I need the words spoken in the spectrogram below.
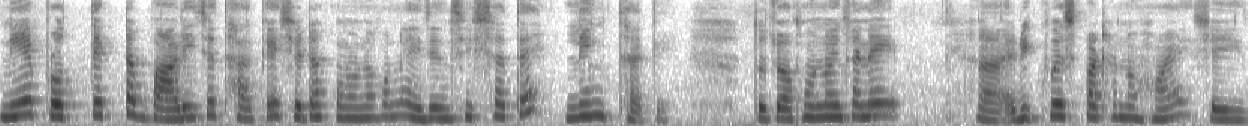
নিয়ে প্রত্যেকটা বাড়ি যে থাকে, সেটা কোনো না কোনো এজেন্সির সাথে লিঙ্ক থাকে। তো যখন ওইখানে রিকোয়েস্ট পাঠানো হয়, সেই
